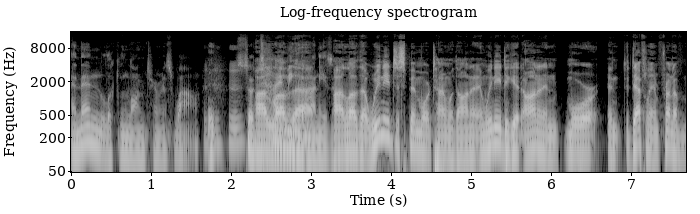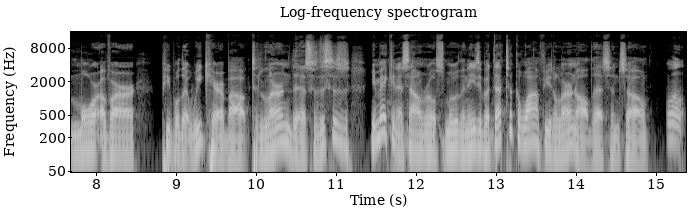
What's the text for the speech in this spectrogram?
and then looking long term as well mm-hmm. so I love timing that. the money is I love that. We need to spend more time with on it, and we need to get on it and more, and definitely in front of more of our people that we care about to learn this. 'Cause this is you're making it sound real smooth and easy, but that took a while for you to learn all this, and so Well,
